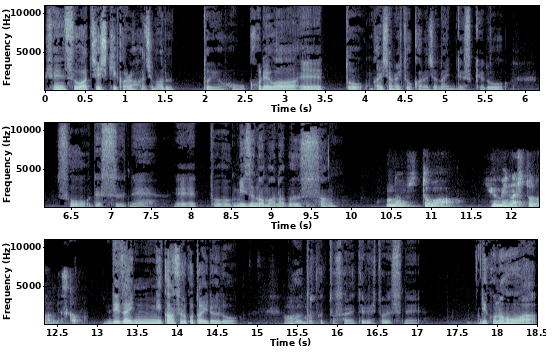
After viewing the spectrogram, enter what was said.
センスは知識から始まるという本。これは、えーっと、会社の人からじゃないんですけど、そうですね。えーっと、水野学さん？この人は有名な人なんですか？デザインに関することはいろいろアうんウトプットされてる人ですね。で、この本は、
